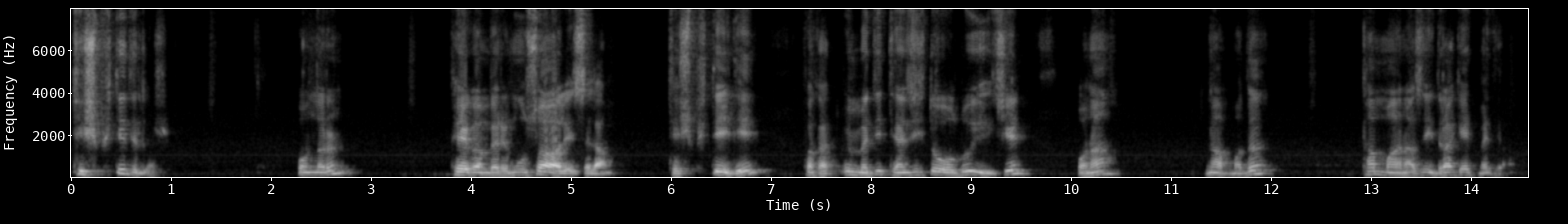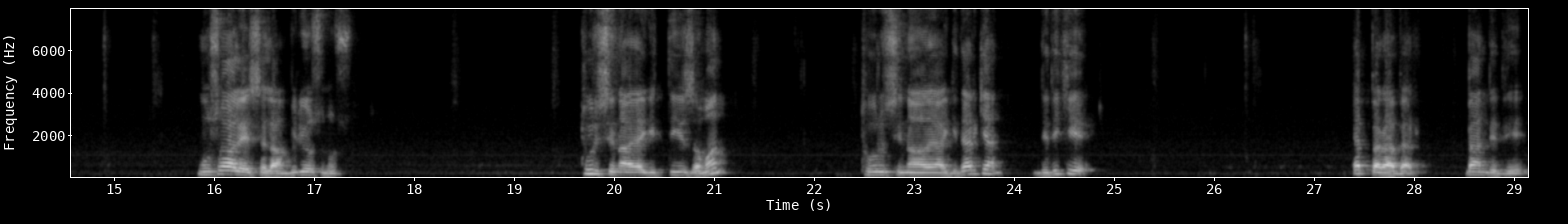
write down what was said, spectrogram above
teşbihdedirler. Onların peygamberi Musa aleyhisselam teşbihteydi. Fakat ümmeti tenzihte olduğu için ona ne yapmadı? Tam manası idrak etmedi. Musa aleyhisselam biliyorsunuz Tur Sina'ya gittiği zaman Tur Sina'ya giderken dedi ki hep beraber ben dedi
